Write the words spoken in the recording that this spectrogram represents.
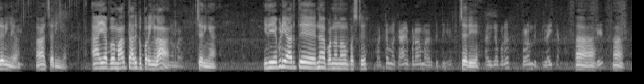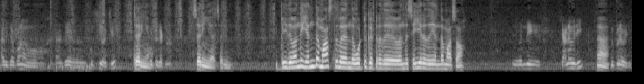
சரிங்க. ஆ சரிங்க. ஆ இப்போ மரத்தை அறுக்க போகிறீங்களா சரிங்க. இது எப்படி அறுத்து என்ன பண்ணணும் ஃபஸ்ட்டு மட்டை காயப்படாமல் அறுத்துட்டு சரி. அதுக்கப்புறம் குழந்துட்டு ஆ அதுக்கப்புறம் அது குச்சி வச்சு சரிங்க. போட்டு கட்டணும். சரிங்க சரிங்க. இப்போ இது வந்து எந்த மாசத்துல இந்த ஒட்டு கட்டுறது வந்து செய்யறது எந்த மாசம்? இது வந்து ஜனவரி பிப்ரவரி.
